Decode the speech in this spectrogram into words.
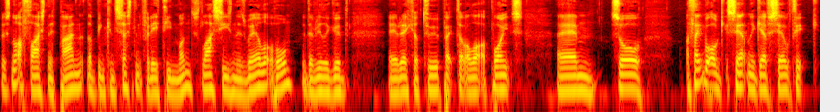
but it's not a flash in the pan. They've been consistent for 18 months. Last season as well at home, they had a really good uh, record too, picked up a lot of points. Um, so I think what will certainly give Celtic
